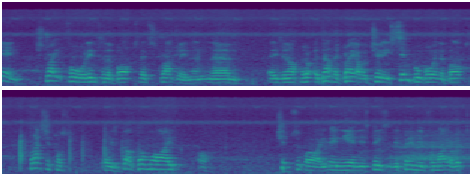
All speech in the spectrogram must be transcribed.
again, straightforward into the box. They're struggling, and um, there's an another great opportunity. Simple ball in the box, flash across. Oh, he's got gone wide. Oh, chips it wide. In the end, it's decent defending from Michael Rich,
